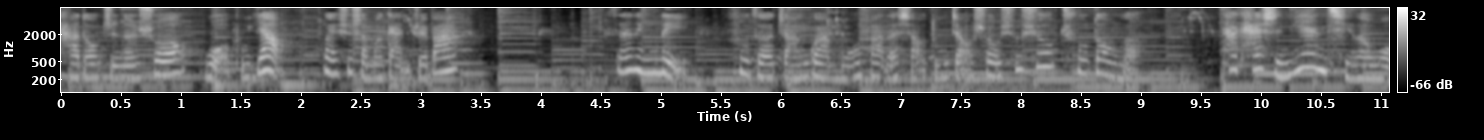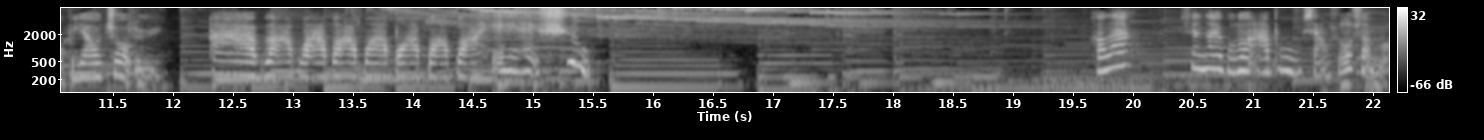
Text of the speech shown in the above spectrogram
他都只能说“我不要”，会是什么感觉吧？森林里负责掌管魔法的小独角兽咻咻出动了，他开始念起了“我不要”咒语啊，巴拉巴拉巴拉巴拉巴拉巴拉，嘿嘿嘿，咻！好啦，现在不论阿布想说什么，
